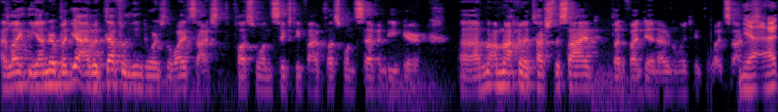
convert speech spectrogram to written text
I like the under. But yeah, I would definitely lean towards the White Sox plus one sixty five, plus one seventy here. Uh, I'm, I'm not going to touch the side, but if I did, I would only take the White Sox. Yeah, I,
